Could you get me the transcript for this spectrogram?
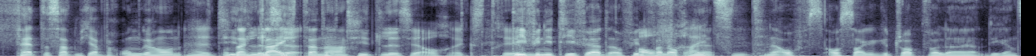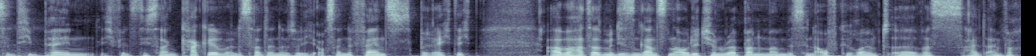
fett. Das hat mich einfach umgehauen. Ja, und dann gleich ist ja, danach. Der Titel ist ja auch extrem. Definitiv, er hat auf jeden Fall auch eine, eine Aus- Aussage gedroppt, weil er die ganze T-Pain, ich will jetzt nicht sagen Kacke, weil das hat er natürlich auch seine Fans berechtigt, aber hat halt mit diesen ganzen Autotune-Rappern mal ein bisschen aufgeräumt, äh, was halt einfach,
